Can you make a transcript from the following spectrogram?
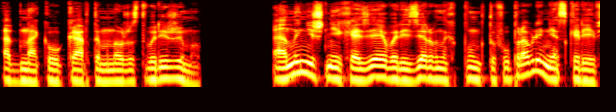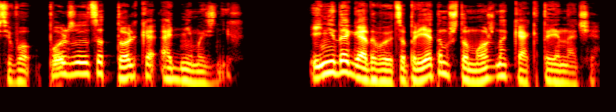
Однако у карты множество режимов. А нынешние хозяева резервных пунктов управления, скорее всего, пользуются только одним из них. И не догадываются при этом, что можно как-то иначе.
